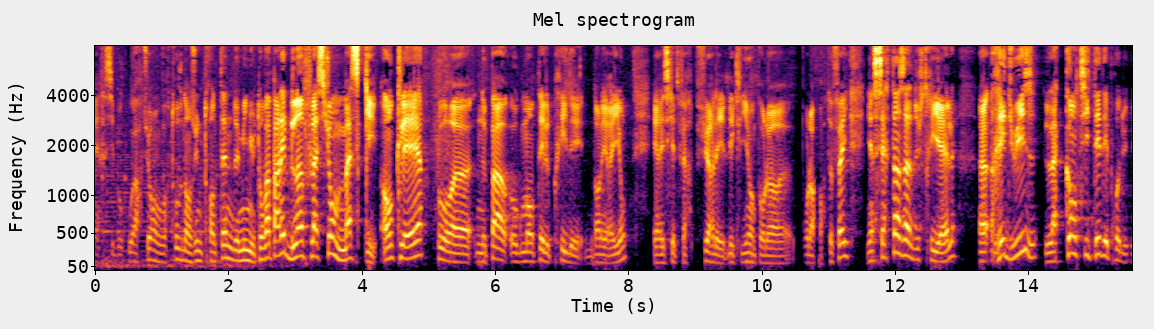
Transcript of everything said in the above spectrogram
Merci beaucoup Arthur, on vous retrouve dans une trentaine de minutes. On va parler de l'inflation masquée. En clair, pour euh, ne pas augmenter le prix des, dans les rayons et risquer de faire fuir les, les clients pour leur, pour leur portefeuille, eh bien, certains industriels euh, réduisent la quantité des produits.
